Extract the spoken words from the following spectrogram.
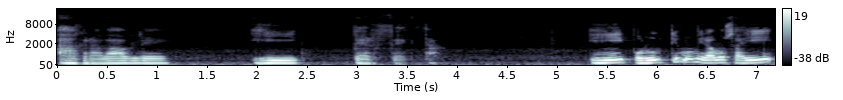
agradable y perfecta. Y por último miramos ahí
